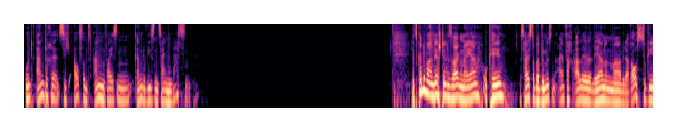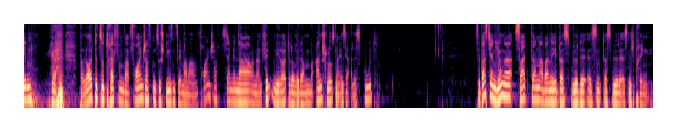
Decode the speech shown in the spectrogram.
und andere sich auf uns anweisen, angewiesen sein lassen. Jetzt könnte man an der Stelle sagen, naja, okay, das heißt aber, wir müssen einfach alle lernen, mal wieder rauszugehen, ja, ein paar Leute zu treffen, ein paar Freundschaften zu schließen, für immer mal ein Freundschaftsseminar und dann finden die Leute doch wieder im Anschluss, dann ist ja alles gut. Sebastian Junger sagt dann aber, nee, das würde es, das würde es nicht bringen.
